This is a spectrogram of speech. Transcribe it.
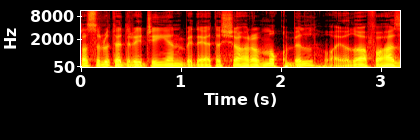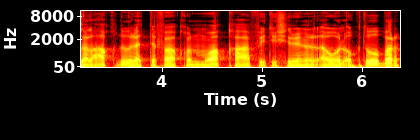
تصل تدريجيا بداية الشهر المقبل ويضاف هذا العقد إلى اتفاق موقع في تشرين الأول أكتوبر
